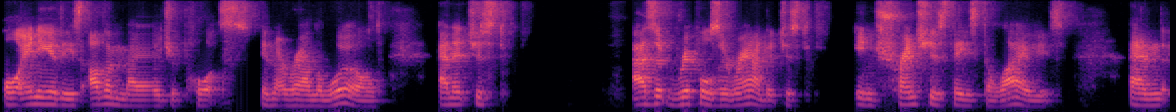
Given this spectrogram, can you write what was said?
or any of these other major ports in around the world, and it just as it ripples around, it just entrenches these delays and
